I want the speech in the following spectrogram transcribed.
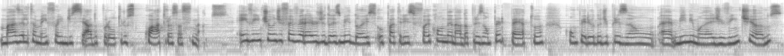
mas ele também foi indiciado por outros quatro assassinatos. Em 21 de fevereiro de 2002, o Patrício foi condenado à prisão perpétua, com um período de prisão é, mínimo né, de 20 anos.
